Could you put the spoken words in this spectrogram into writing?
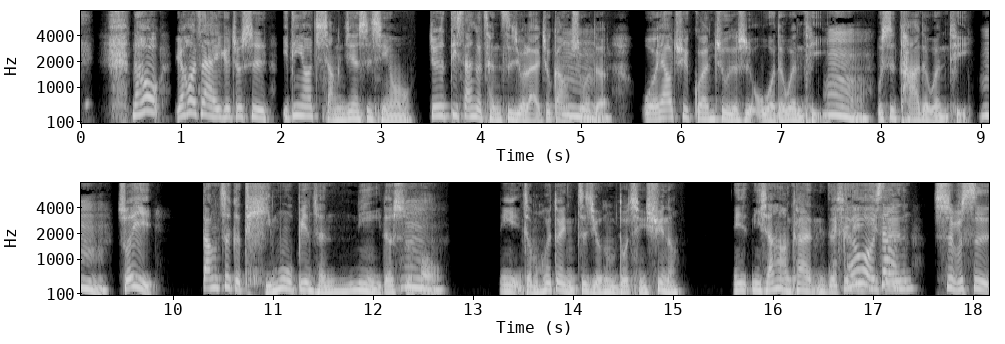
然后，然后再来一个，就是一定要想一件事情哦，就是第三个层次就来，就刚刚说的，嗯、我要去关注的是我的问题，嗯，不是他的问题，嗯。所以，当这个题目变成你的时候，嗯、你怎么会对你自己有那么多情绪呢？你你想想看，你的心理医生是不是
